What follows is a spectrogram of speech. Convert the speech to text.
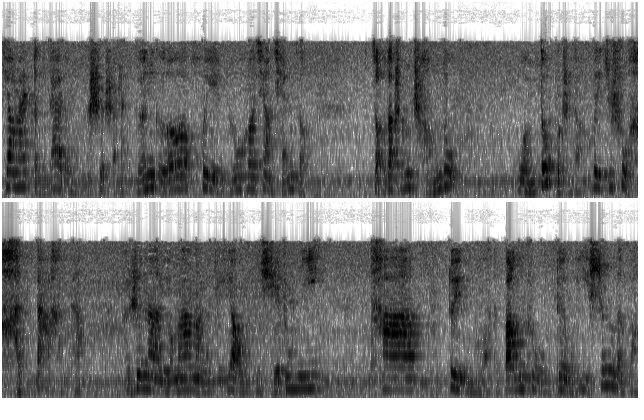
将来等待的我们是什么，文革会如何向前走，走到什么程度，我们都不知道，未知数很大很大。可是呢，刘妈妈呢就要我们学中医，她对我的帮助，对我一生的帮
